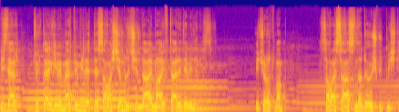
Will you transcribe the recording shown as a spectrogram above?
Bizler Türkler gibi mert bir millette savaştığımız için daima iftihar edebiliriz. Hiç unutmam. Savaş sahasında dövüş bitmişti.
